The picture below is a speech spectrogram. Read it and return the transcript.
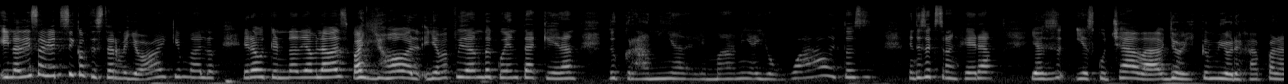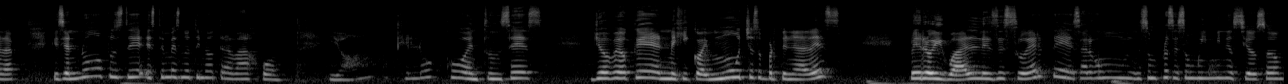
y nadie sabía ni si contestarme. Yo, ay, qué malos. Era porque nadie hablaba español. Y ya me fui dando cuenta que eran de Ucrania, de Alemania. Y yo, wow, entonces, gente extranjera. Y a veces, y escuchaba, yo con mi oreja parada, que decían, no, pues este, este mes no tengo trabajo. Y yo, oh, qué loco. Entonces, yo veo que en México hay muchas oportunidades, pero igual es de suerte. Es algo, es un proceso muy minucioso.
